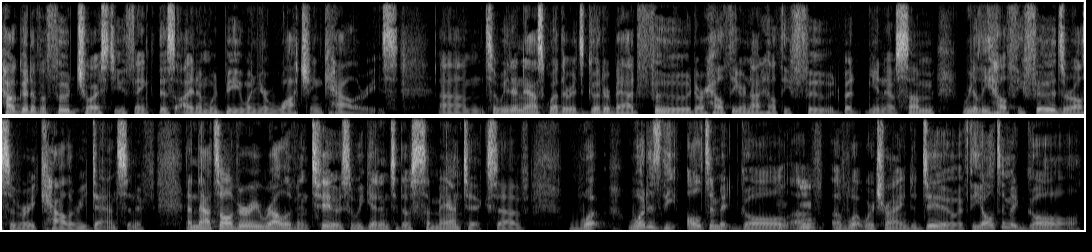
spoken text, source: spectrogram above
how good of a food choice do you think this item would be when you're watching calories? Um, so we didn't ask whether it's good or bad food or healthy or not healthy food, but you know some really healthy foods are also very calorie dense, and if and that's all very relevant too. So we get into those semantics of what what is the ultimate goal mm-hmm. of of what we're trying to do. If the ultimate goal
